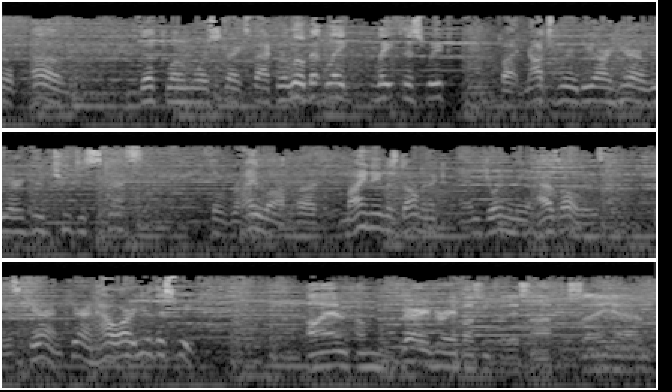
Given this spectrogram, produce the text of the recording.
Episode of The Clone Wars Strikes Back. We're a little bit late, late this week, but not to worry, we are here. We are here to discuss the Ryloth arc. My name is Dominic, and joining me, as always, is Ciaran. Ciaran, how are you this week? I am I'm very, very buzzing for this, I have to say. Um,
